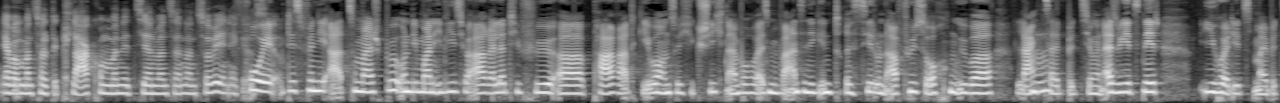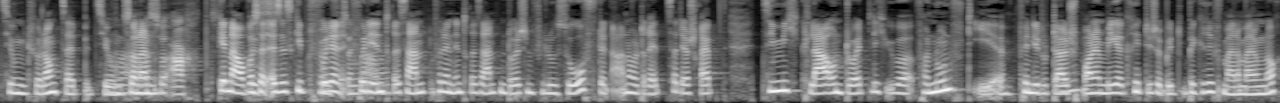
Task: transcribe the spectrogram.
Ja, aber man sollte klar kommunizieren, wenn es dann zu wenig ist. Voll, das finde ich auch zum Beispiel. Und ich meine, ich lese ja auch relativ viel äh, Paarratgeber und solche Geschichten, einfach weil es mich wahnsinnig interessiert und auch viel Sachen über Langzeitbeziehungen. Mhm. Also jetzt nicht ich halt jetzt meine Beziehung nicht für Langzeitbeziehung, ja, sondern so acht. Genau, was halt, also es gibt vor den, vor, die interessanten, vor den interessanten deutschen Philosoph, den Arnold Retzer, der schreibt ziemlich klar und deutlich über Vernunft-Ehe. Finde ich total mhm. spannend, mega kritischer Be Begriff meiner Meinung nach.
